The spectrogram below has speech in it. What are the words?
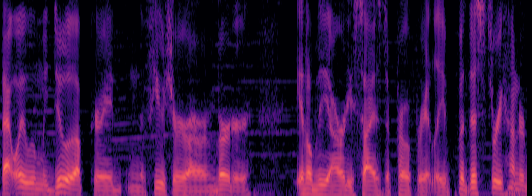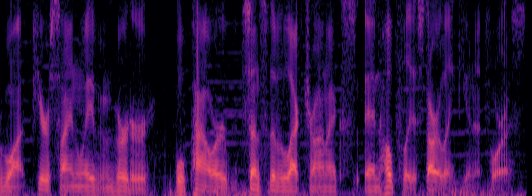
That way when we do upgrade in the future our inverter, it'll be already sized appropriately. But this 300 watt pure sine wave inverter will power sensitive electronics and hopefully a Starlink unit for us.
